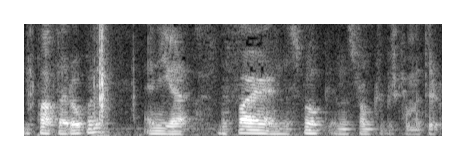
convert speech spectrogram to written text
you pop that open and you got the fire and the smoke and the stormtroopers coming through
